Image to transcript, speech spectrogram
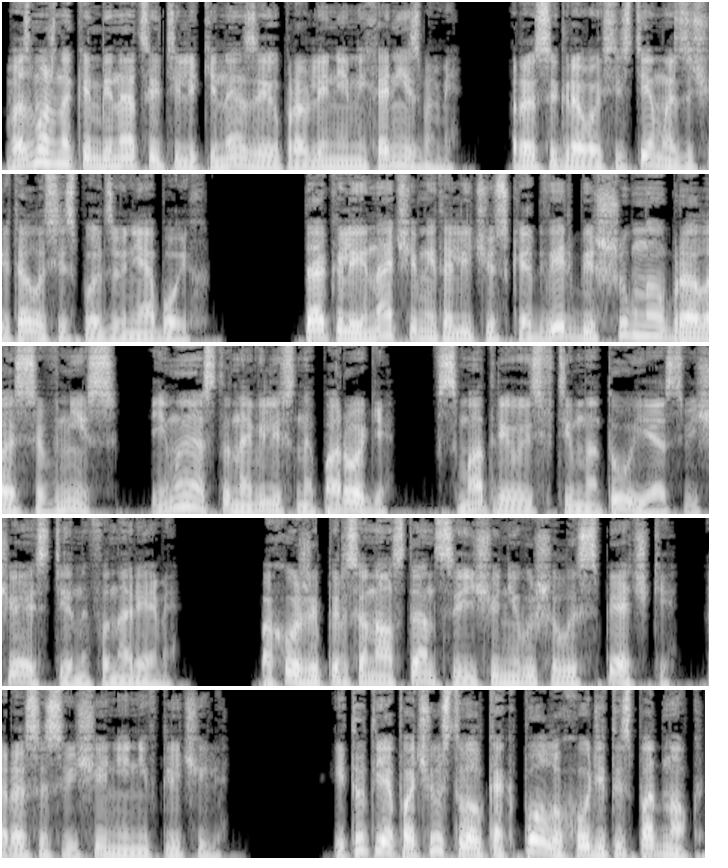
Возможно, комбинации телекинеза и управления механизмами, раз игровой системой засчиталось использование обоих. Так или иначе, металлическая дверь бесшумно убралась вниз, и мы остановились на пороге, всматриваясь в темноту и освещая стены фонарями. Похоже, персонал станции еще не вышел из спячки, раз освещение не включили. И тут я почувствовал, как пол уходит из-под ног.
